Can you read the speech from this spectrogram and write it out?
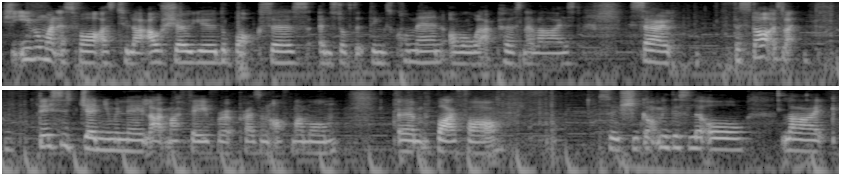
She even went as far as to like, I'll show you the boxes and stuff that things come in are all like personalised. So for starters, like this is genuinely like my favourite present off my mom um, by far. So she got me this little like,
